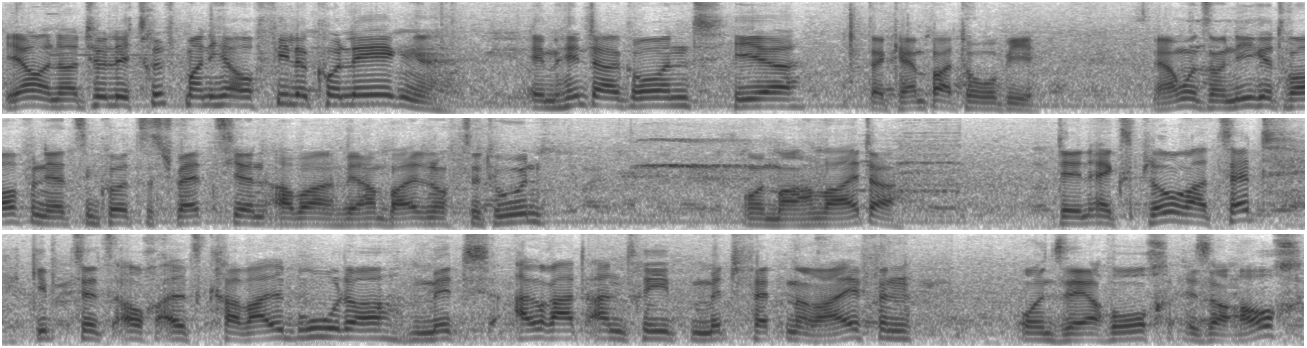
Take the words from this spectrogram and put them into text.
Ja, und natürlich trifft man hier auch viele Kollegen. Im Hintergrund hier der Camper Tobi. Wir haben uns noch nie getroffen, jetzt ein kurzes Schwätzchen, aber wir haben beide noch zu tun und machen weiter. Den Explorer Z gibt es jetzt auch als Krawallbruder mit Allradantrieb, mit fetten Reifen und sehr hoch ist er auch.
